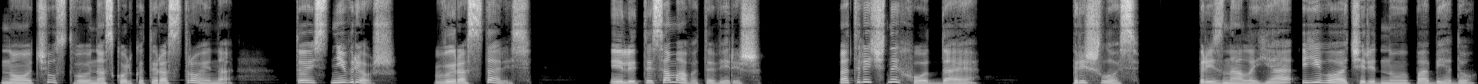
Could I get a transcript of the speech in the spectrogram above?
но чувствую, насколько ты расстроена. То есть не врешь. Вы расстались. Или ты сама в это веришь? Отличный ход, Дая. Пришлось, признала я его очередную победу.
